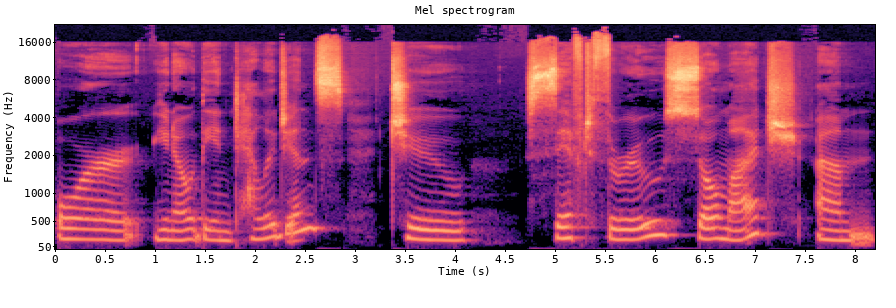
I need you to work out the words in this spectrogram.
or, you know, the intelligence to sift through so much um,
